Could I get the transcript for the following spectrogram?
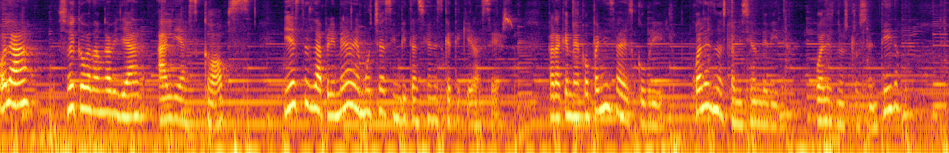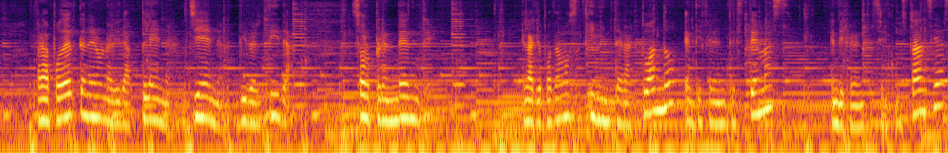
Hola, soy Covadonga Villar, alias Cops, y esta es la primera de muchas invitaciones que te quiero hacer para que me acompañes a descubrir cuál es nuestra misión de vida, cuál es nuestro sentido, para poder tener una vida plena, llena, divertida, sorprendente, en la que podamos ir interactuando en diferentes temas, en diferentes circunstancias,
